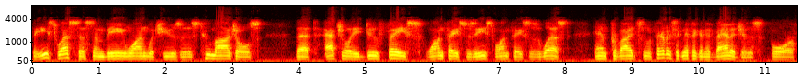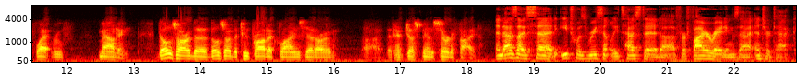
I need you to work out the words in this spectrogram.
The East West system being one which uses two modules that actually do face, one faces east, one faces west, and provide some fairly significant advantages for flat roof mounting. Those are the those are the two product lines that are uh, that have just been certified. And as I said, each was recently tested uh, for fire ratings at Intertek.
